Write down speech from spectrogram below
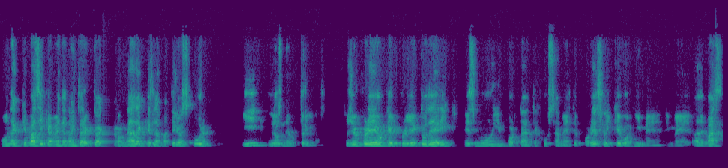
Una que básicamente no interactúa con nada, que es la materia oscura, y los neutrinos. Entonces yo creo que el proyecto de Eric es muy importante justamente por eso, y, que, y, me, además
